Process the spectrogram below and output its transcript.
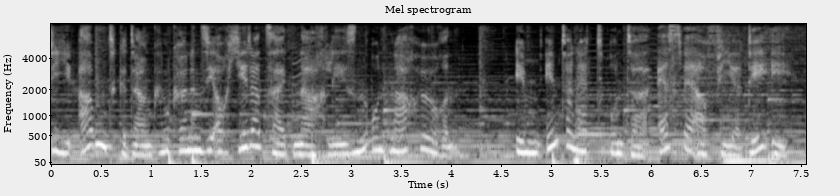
Die Abendgedanken können Sie auch jederzeit nachlesen und nachhören. Im Internet unter swr4.de.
